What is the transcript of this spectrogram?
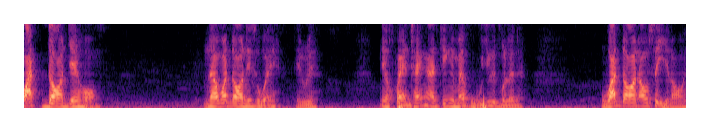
วัดดอนยายหอมแนววัดดอนนี่สวยนี่ดูดิเนี่ยแขวนใช้งานจริงเห็นไหมหูยืดหมดเลยนะวัดดอนเอาสี่ร้อย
